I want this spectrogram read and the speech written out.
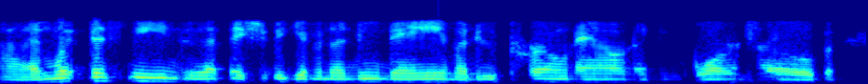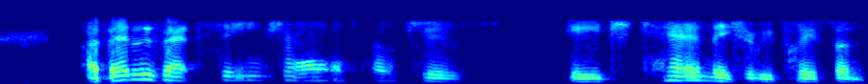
Uh, and what this means is that they should be given a new name, a new pronoun, a new wardrobe. Uh, then, as that same child approaches age 10, they should be placed on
